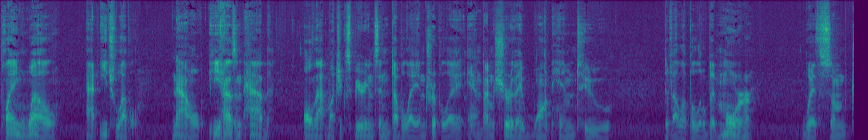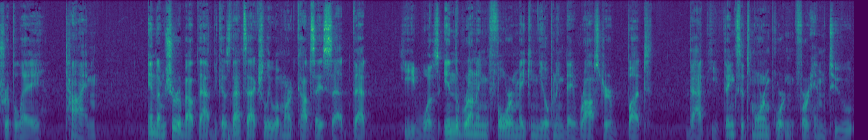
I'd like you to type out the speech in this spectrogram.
playing well at each level. Now, he hasn't had all that much experience in double A and triple A, and I'm sure they want him to develop a little bit more with some triple A time. And I'm sure about that because that's actually what Mark Kotsay said that he was in the running for making the opening day roster, but that he thinks it's more important for him to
